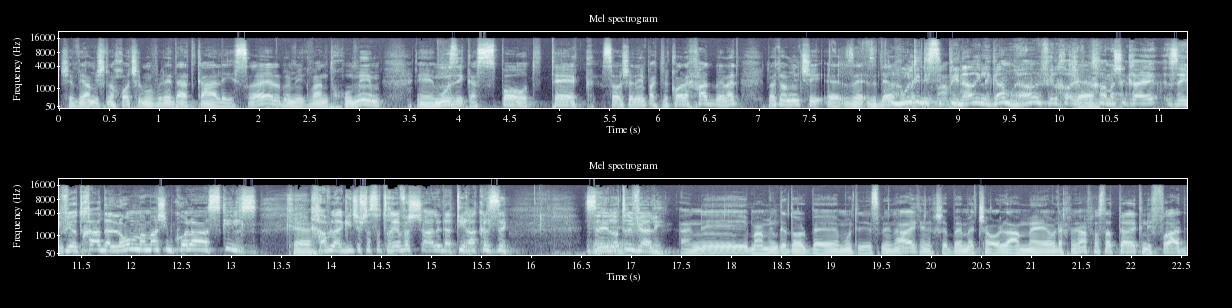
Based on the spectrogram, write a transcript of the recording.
שהביאה משלחות של מובילי דעת קהל לישראל במגוון תחומים, אה, מוזיקה, ספורט, טק, סושיאל אימפקט, וכל אחד באמת, באמת מאמין שזה זה דרך מולטי מדהימה. דיסציפלינרי לגמרי, אה? הביא לך, הביא לך מה שנקרא, זה הביא אותך עד הלום ממש עם כל ה skills. כן. חייב להגיד שאפשר לעשות רבע שעה לדעתי רק על זה. זה לא טריוויאלי. אני מאמין גדול ב multi-disciplinary, כי אני חושב באמת שהעולם אה, הולך לשם, אפשר לעשות פרק נפרד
